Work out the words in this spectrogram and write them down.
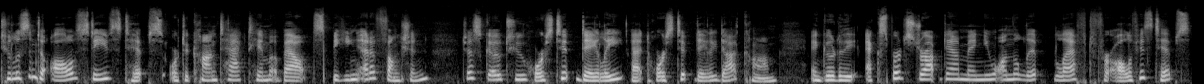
To listen to all of Steve's tips or to contact him about speaking at a function, just go to Horsetip Daily at horsetipdaily.com and go to the Experts drop down menu on the left for all of his tips,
